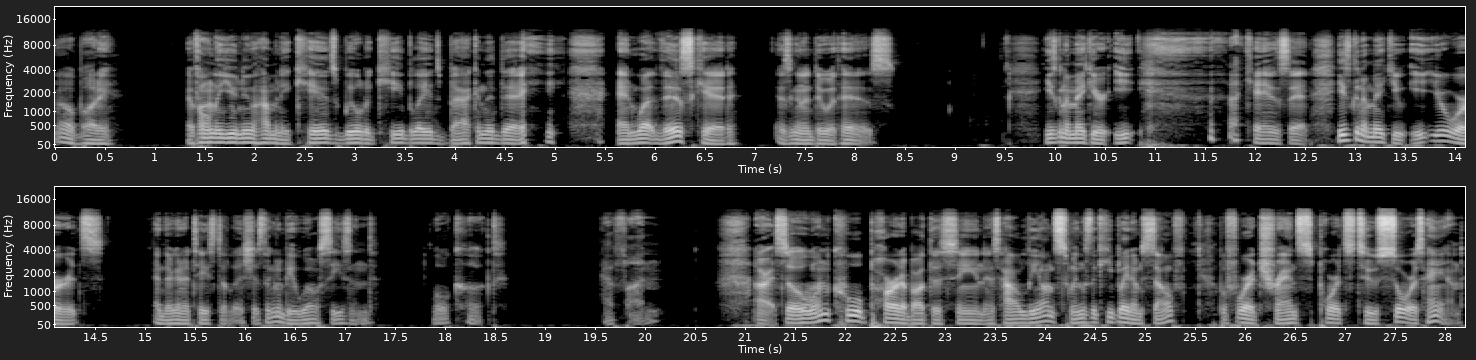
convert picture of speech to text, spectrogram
Oh, buddy. If only you knew how many kids wielded Keyblades back in the day and what this kid is going to do with his. He's going to make your eat. I can't even say it. He's going to make you eat your words and they're going to taste delicious. They're going to be well seasoned, well cooked. Have fun. All right, so one cool part about this scene is how Leon swings the Keyblade himself before it transports to Sora's hand.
